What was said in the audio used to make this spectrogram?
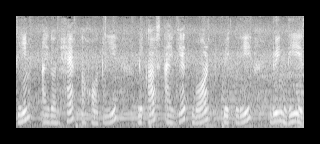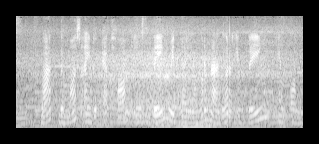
think I don't have a hobby because I get bored quickly doing this. But the most I do at home is playing with my younger brother and playing handphone.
